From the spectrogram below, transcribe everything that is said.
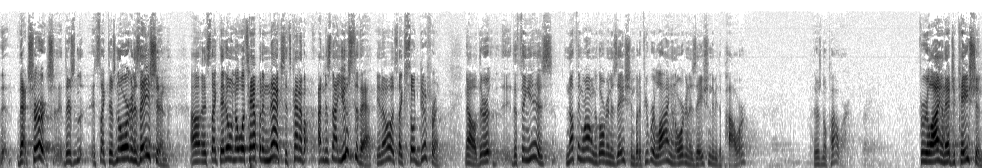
th- that church, there's, it's like there's no organization. Uh, it's like they don't know what's happening next. It's kind of, I'm just not used to that, you know? It's like so different. Now, there, the thing is, nothing wrong with organization, but if you're relying on organization to be the power, there's no power. We're relying on education,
